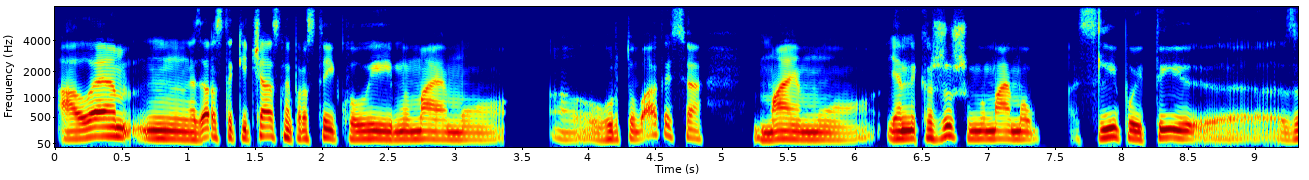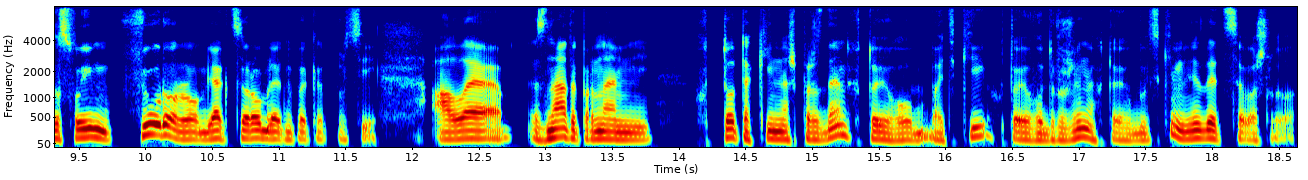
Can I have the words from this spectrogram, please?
Але зараз такий час непростий, коли ми маємо гуртуватися, маємо. Я не кажу, що ми маємо сліпо йти е, за своїм фюрером, як це роблять, наприклад, в Росії, але знати принаймні, хто такий наш президент, хто його батьки, хто його дружина, хто його близькі, мені здається, це важливо.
